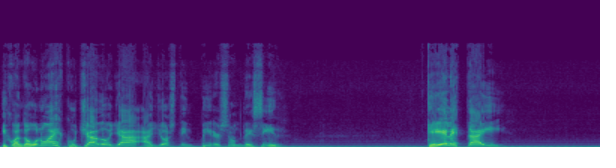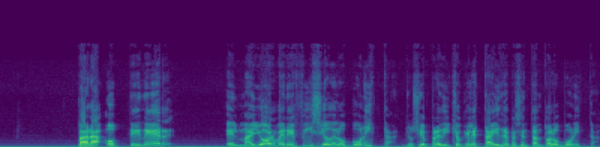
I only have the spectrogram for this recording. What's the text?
Y cuando uno ha escuchado ya a Justin Peterson decir que él está ahí para obtener el mayor beneficio de los bonistas, yo siempre he dicho que él está ahí representando a los bonistas.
